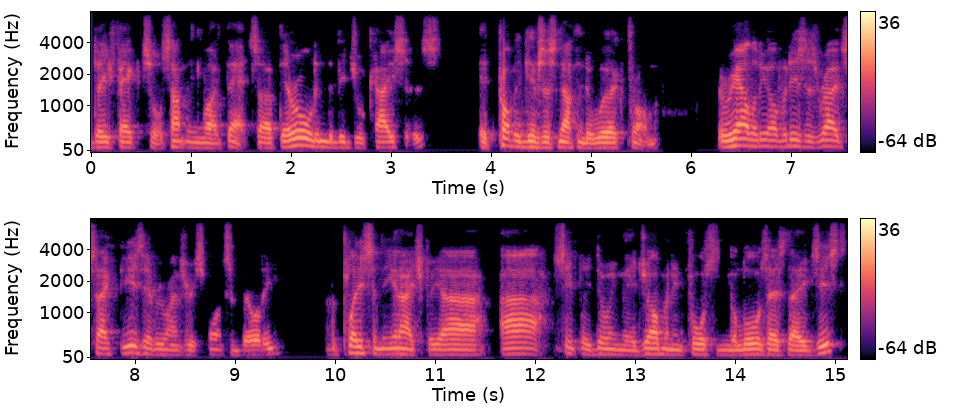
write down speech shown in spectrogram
defects or something like that. So if they're all individual cases, it probably gives us nothing to work from. The reality of it is, is road safety is everyone's responsibility. The police and the NHVR are simply doing their job and enforcing the laws as they exist.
